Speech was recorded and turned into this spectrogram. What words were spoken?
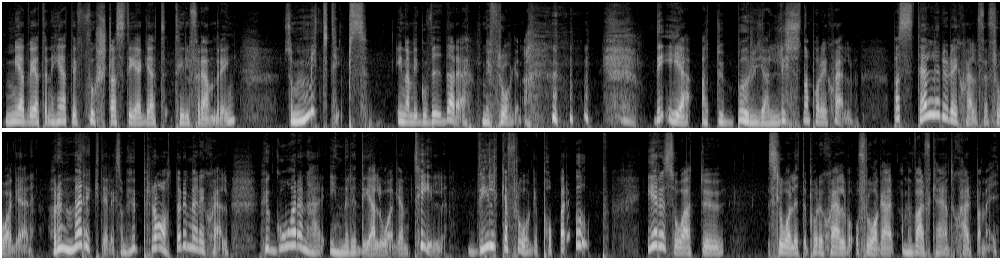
Medvetenhet är första steget till förändring. Så mitt tips innan vi går vidare med frågorna, det är att du börjar lyssna på dig själv. Vad ställer du dig själv för frågor? Har du märkt det? Liksom? Hur pratar du med dig själv? Hur går den här inre dialogen till? Vilka frågor poppar upp? Är det så att du slår lite på dig själv och frågar men varför kan jag inte skärpa mig?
